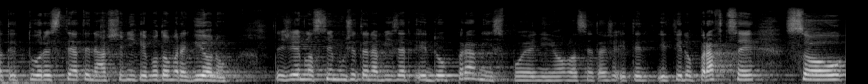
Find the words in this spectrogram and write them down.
e, ty turisty a ty návštěvníky po tom regionu. Takže jim vlastně můžete nabízet i dopravní spojení, jo, vlastně, takže i, ty, i ti dopravci jsou,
